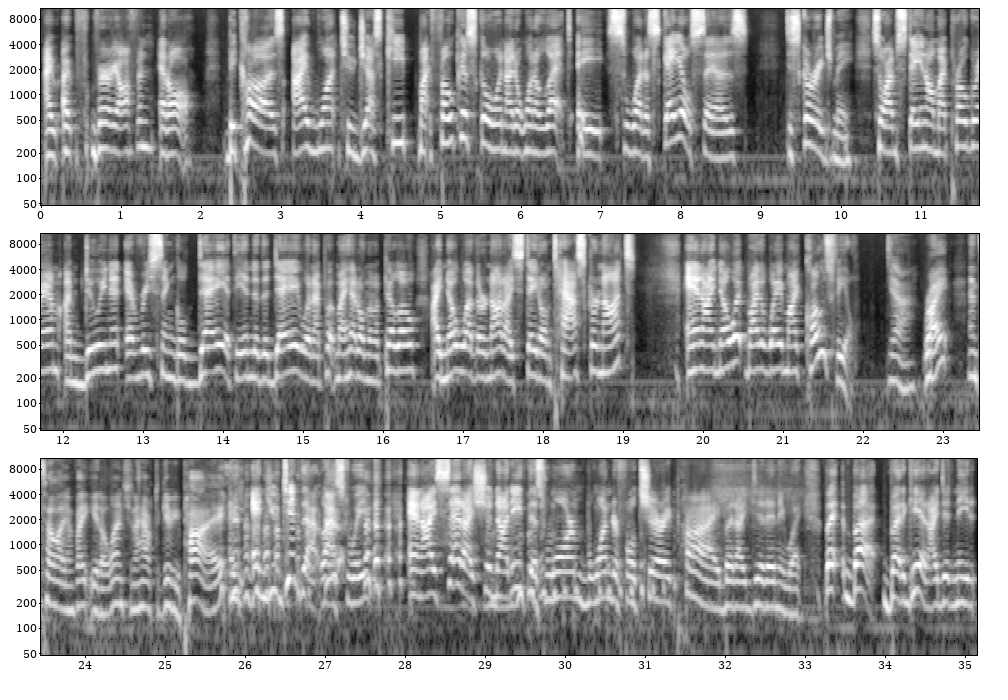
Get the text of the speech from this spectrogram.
I, I very often at all because I want to just keep my focus going. I don't want to let a what a scale says discourage me. So I'm staying on my program. I'm doing it every single day. At the end of the day, when I put my head on the pillow, I know whether or not I stayed on task or not. And I know it by the way my clothes feel, yeah right? until i invite you to lunch and i have to give you pie And, and you did that last week. And I said I should not eat this warm, wonderful cherry pie, but I did anyway. But but but again, I didn't eat it.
